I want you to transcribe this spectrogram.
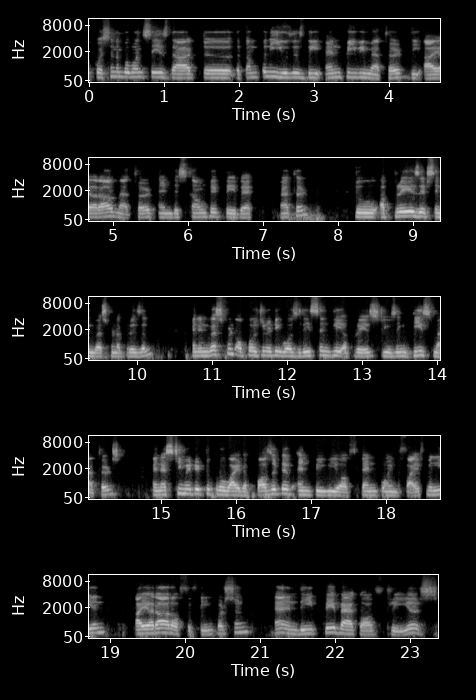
question number one says that uh, the company uses the NPV method, the IRR method and discounted payback method to appraise its investment appraisal. An investment opportunity was recently appraised using these methods and estimated to provide a positive NPV of 10.5 million, IRR of 15%, and the payback of three years.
